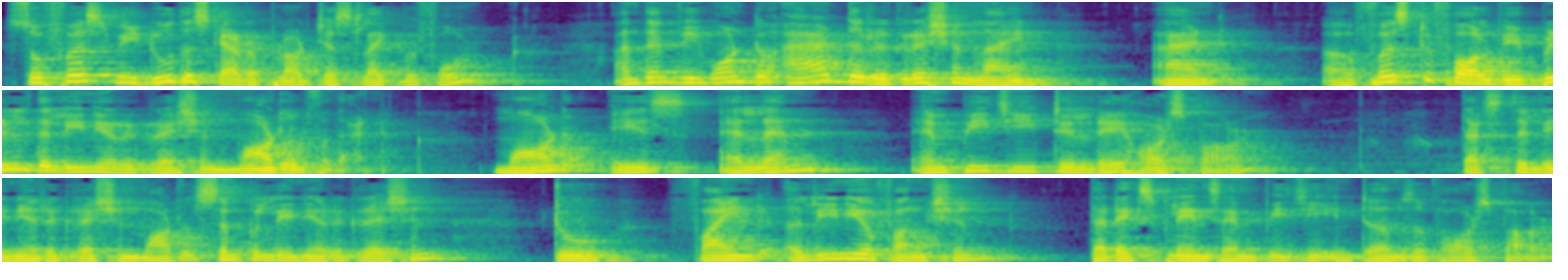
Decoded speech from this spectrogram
So first we do the scatter plot just like before, and then we want to add the regression line and uh, first of all, we build the linear regression model for that. Mod is LM MPG tilde horsepower. That's the linear regression model, simple linear regression to find a linear function that explains MPG in terms of horsepower.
